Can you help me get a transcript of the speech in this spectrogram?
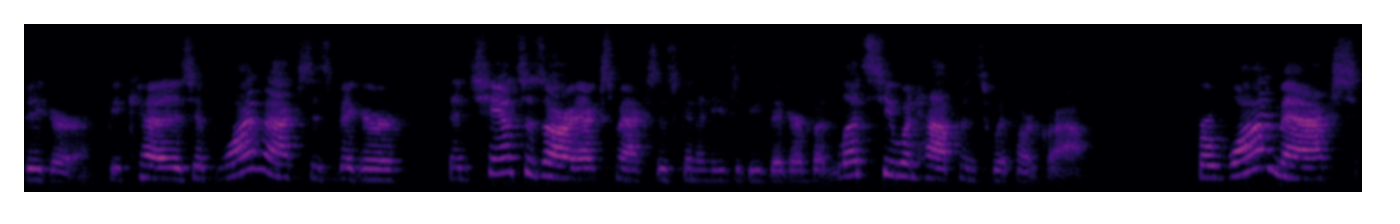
bigger because if y max is bigger, then chances are x max is going to need to be bigger. But let's see what happens with our graph. For y max,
